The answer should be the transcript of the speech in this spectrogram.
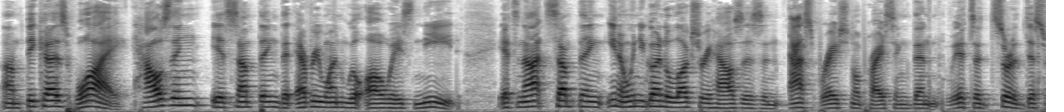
Um, because why? Housing is something that everyone will always need. It's not something, you know, when you go into luxury houses and aspirational pricing, then it's a sort of dis-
